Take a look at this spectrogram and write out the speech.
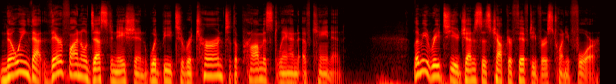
knowing that their final destination would be to return to the promised land of Canaan. Let me read to you Genesis chapter 50 verse 24.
